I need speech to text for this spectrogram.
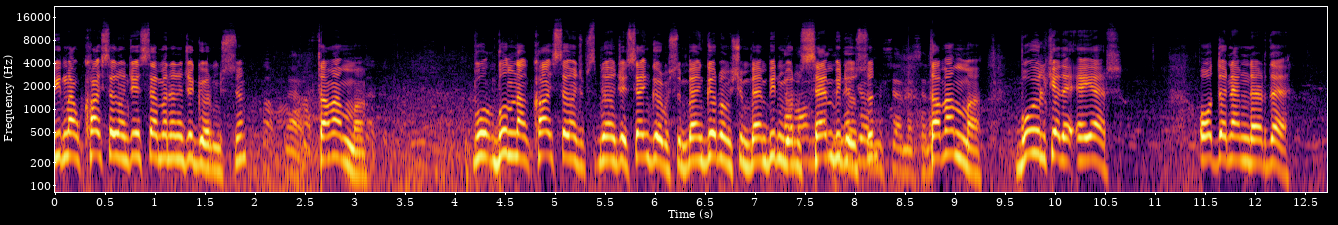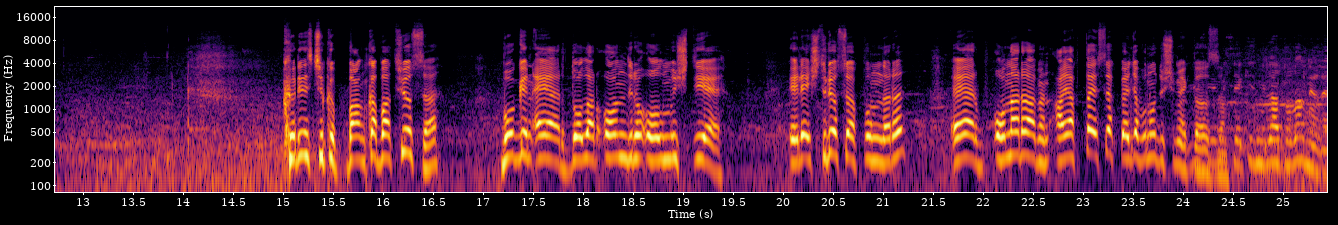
bilmem kaç sene önce sen benden önce görmüşsün. Tamam mı? Bu, bundan kaç sene önce, önce sen görmüşsün, ben görmemişim, ben bilmiyorum, Tamam, sen biliyorsun. Tamam mı? Bu ülkede eğer o dönemlerde kriz çıkıp banka batıyorsa, bugün eğer dolar 10 lira olmuş diye eleştiriyorsak bunları, eğer ona rağmen ayaktaysak bence bunu düşünmek lazım. 8 milyar dolar nerede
